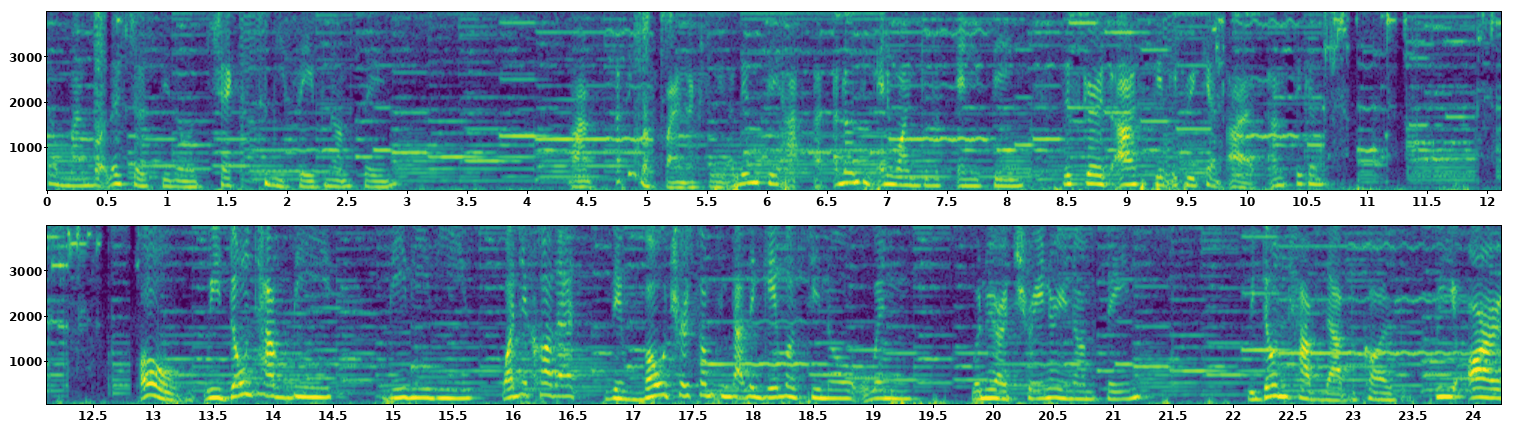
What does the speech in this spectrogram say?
don't mind, but let's just you know check to be safe. You know what I'm saying? Um, I think we're fine actually. I didn't think I, I don't think anyone gives us anything. This girl is asking if we can. Alright, I'm second. Oh, we don't have the the the the what do you call that? The voucher something that they gave us. You know when when we are a trainer. You know what I'm saying? We don't have that because we are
